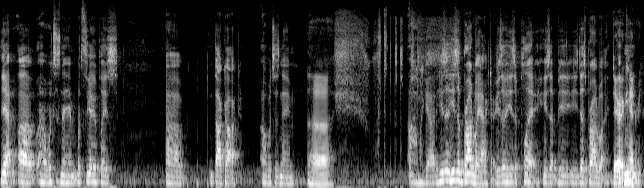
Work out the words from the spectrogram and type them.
yeah. Uh, uh, what's his name? What's the guy who plays uh, Doc Ock? Oh, what's his name? Uh, sh- Oh my God, he's a he's a Broadway actor. He's a he's a play. He's a he, he does Broadway. Derek Like Henry.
